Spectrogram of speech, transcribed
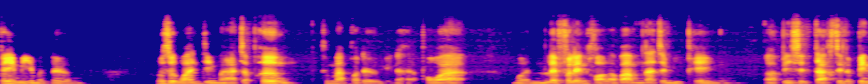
ก็ยังมีเหมือนเดิม รู้สึกว่าจริงๆมันอาจจะเพิ่มขึ้นมากกว่าเดิมอีกนะฮะเพราะว่าเหมือน reference ของอัลบั้มน่าจะมีเพลงเป็นจากศิลปิน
